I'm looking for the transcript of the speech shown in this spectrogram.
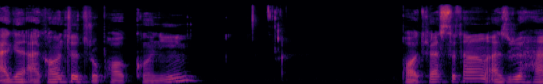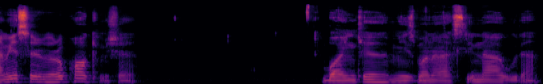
اگه account ت رو پاک کنیم پادکستت هم از روی همه سرورها پاک میشه. با اینکه میزبان اصلی نبودن.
